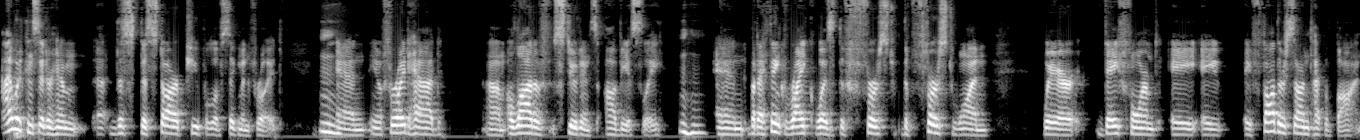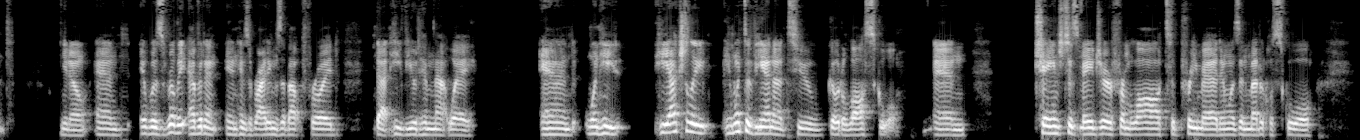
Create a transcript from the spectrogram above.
I would consider him uh, the the star pupil of Sigmund Freud, mm. and you know Freud had um, a lot of students, obviously, mm-hmm. and but I think Reich was the first the first one where they formed a a a father son type of bond, you know, and it was really evident in his writings about Freud that he viewed him that way, and when he he actually he went to Vienna to go to law school and changed his major from law to pre-med and was in medical school.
